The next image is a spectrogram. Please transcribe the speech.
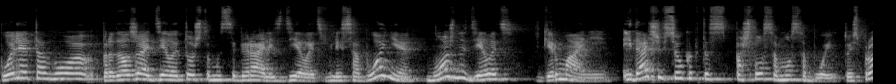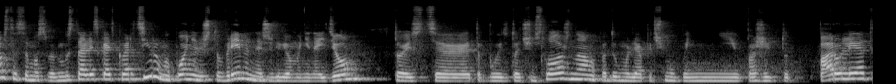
более того, продолжать делать то, что мы собирались делать в Лиссабоне, можно делать в Германии. И дальше все как-то пошло само собой. То есть просто само собой. Мы стали искать квартиру, мы поняли, что временное жилье мы не найдем. То есть э, это будет очень сложно. Мы подумали, а почему бы не пожить тут пару лет,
